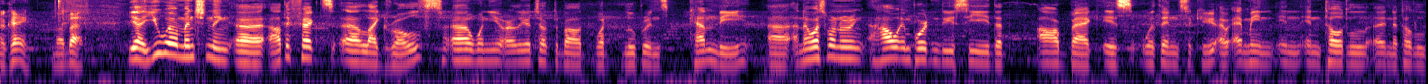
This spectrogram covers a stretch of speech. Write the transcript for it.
Okay, not bad. Yeah, you were mentioning uh, artifacts uh, like roles uh, when you earlier talked about what blueprints can be, uh, and I was wondering how important do you see that RBAC is within secure? I mean, in in total, in the total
